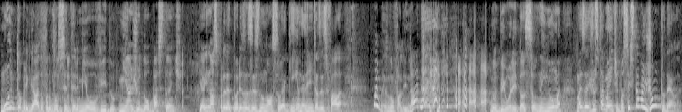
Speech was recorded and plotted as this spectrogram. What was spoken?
muito obrigado por você ter me ouvido, me ajudou bastante". E aí nós preletores às vezes no nosso eguinho, né, a gente às vezes fala: mas eu não falei nada. não deu orientação nenhuma. Mas é justamente, você estava junto dela.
